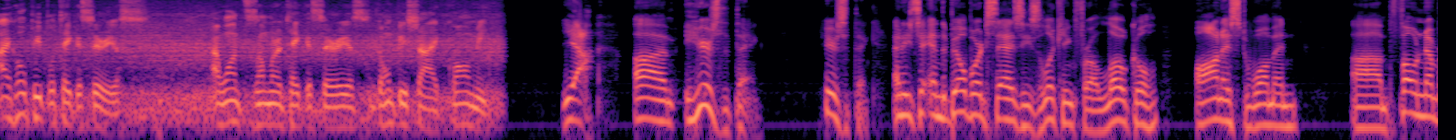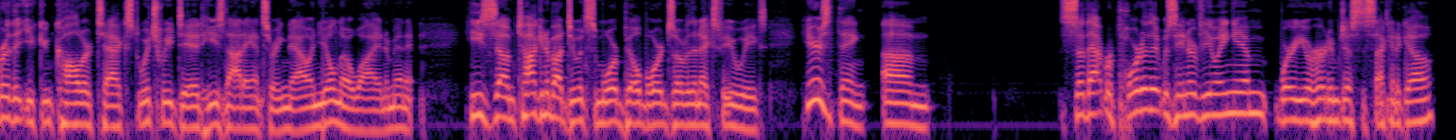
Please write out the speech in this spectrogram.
I hope people take it serious. I want someone to take it serious. Don't be shy. Call me. Yeah. Um, here's the thing. Here's the thing. And he's and the billboard says he's looking for a local, honest woman. Um, phone number that you can call or text, which we did. He's not answering now, and you'll know why in a minute. He's um, talking about doing some more billboards over the next few weeks. Here's the thing. Um, so that reporter that was interviewing him, where you heard him just a second ago,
